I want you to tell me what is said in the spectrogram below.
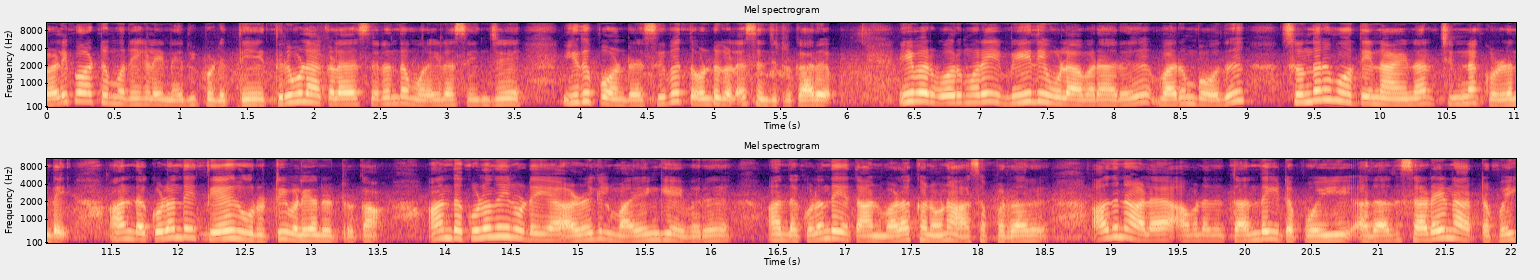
வழிபாட்டு முறைகளை நெறிப்படுத்தி திருவிழாக்களை சிறந்த முறையில் செஞ்சு இது போன்ற சிவ தொண்டுகளை செஞ்சிட்ருக்காரு. இவர் ஒரு முறை வீதி உலா வராரு. வரும்போது சுந்தரமூர்த்தி நாயனார் சின்ன குழந்தை. அந்த குழந்தை தேர் உருட்டி விளையாண்டுட்டு இருக்கான் அந்த குழந்தையினுடைய அழகில் மயங்கிய இவர் அந்த குழந்தையை தான் வளர்க்கணும்னு ஆசைப்படுறாரு. அதனால அவனது தந்தைகிட்ட போய் அதாவது சடையனார்கிட்ட போய்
